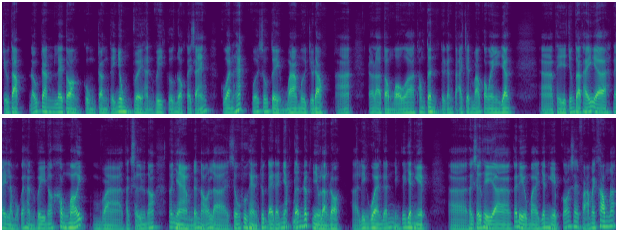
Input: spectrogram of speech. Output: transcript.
triệu tập đấu tranh Lê Toàn cùng Trần Thị Nhung về hành vi cưỡng đoạt tài sản của anh H với số tiền 30 triệu đồng. À, đó là toàn bộ à, thông tin được đăng tải trên báo Công an Nhân dân. À, thì chúng ta thấy à, đây là một cái hành vi nó không mới và thật sự nó nó nhàm đến nỗi là Xuân Phương Hằng trước đây đã nhắc đến rất nhiều lần rồi à, liên quan đến những cái doanh nghiệp. À, thật sự thì à, cái điều mà doanh nghiệp có sai phạm hay không đó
